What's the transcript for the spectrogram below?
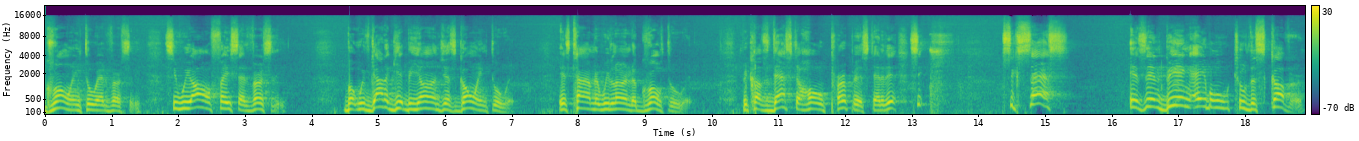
Growing through adversity. See, we all face adversity, but we've got to get beyond just going through it. It's time that we learn to grow through it because that's the whole purpose that it is. See, success is in being able to discover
